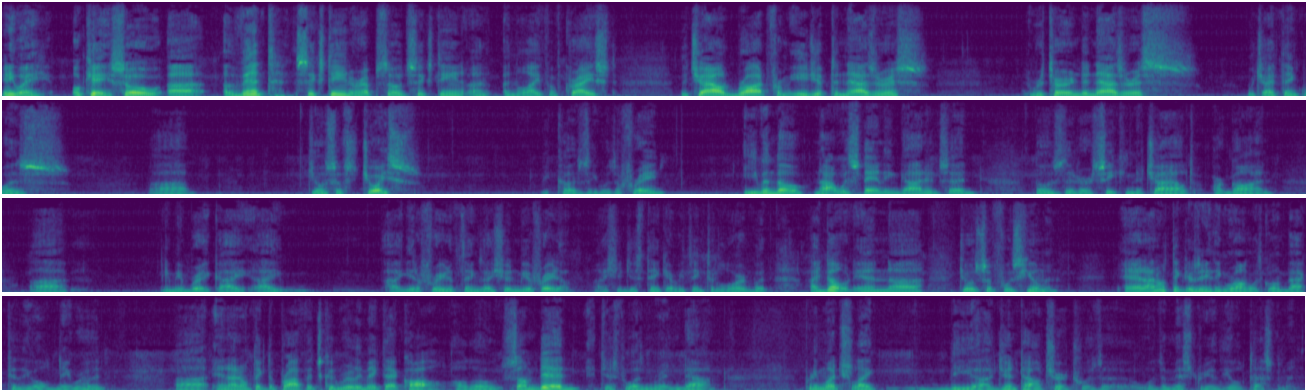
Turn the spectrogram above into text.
Anyway, okay, so uh, event 16 or episode 16 on, on the life of Christ, the child brought from Egypt to Nazareth returned to Nazareth, which I think was uh, Joseph's choice because he was afraid, even though, notwithstanding, God had said, those that are seeking the child are gone. Uh, give me a break. I, I, I get afraid of things I shouldn't be afraid of. I should just take everything to the Lord, but I don't. And uh, Joseph was human. And I don't think there's anything wrong with going back to the old neighborhood. Uh, and I don't think the prophets could really make that call, although some did. It just wasn't written down. Pretty much like the uh, Gentile church was a was a mystery of the Old Testament.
